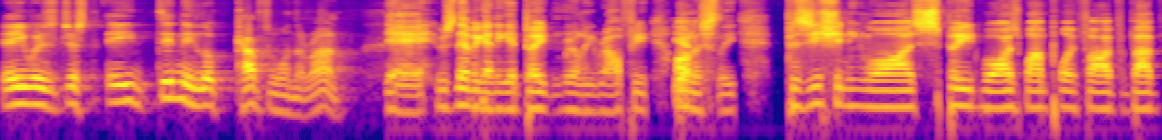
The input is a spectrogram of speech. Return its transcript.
He was just he didn't he look comfortable in the run. Yeah, he was never going to get beaten, really, Ralphie. Yep. Honestly, positioning wise, speed wise, 1.5 above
